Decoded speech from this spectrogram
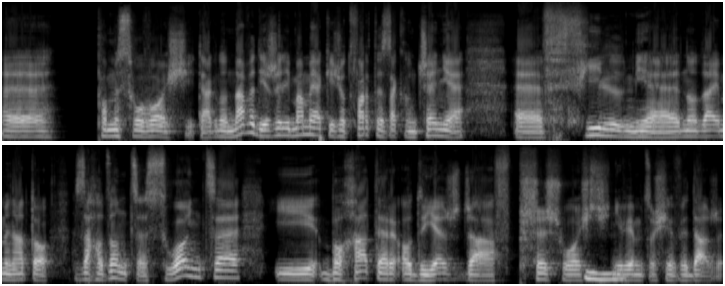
e, pomysłowości, tak? No nawet jeżeli mamy jakieś otwarte zakończenie e, w filmie, no dajmy na to zachodzące słońce i bohater odjeżdża w przyszłość, nie wiemy co się wydarzy.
